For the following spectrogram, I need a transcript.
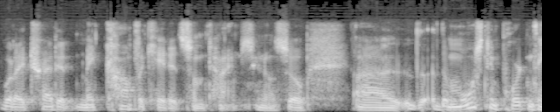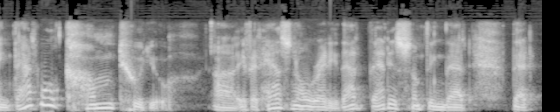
what I try to make complicated sometimes. You know, so uh, the, the most important thing that will come to you uh, if it hasn't already. That that is something that that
